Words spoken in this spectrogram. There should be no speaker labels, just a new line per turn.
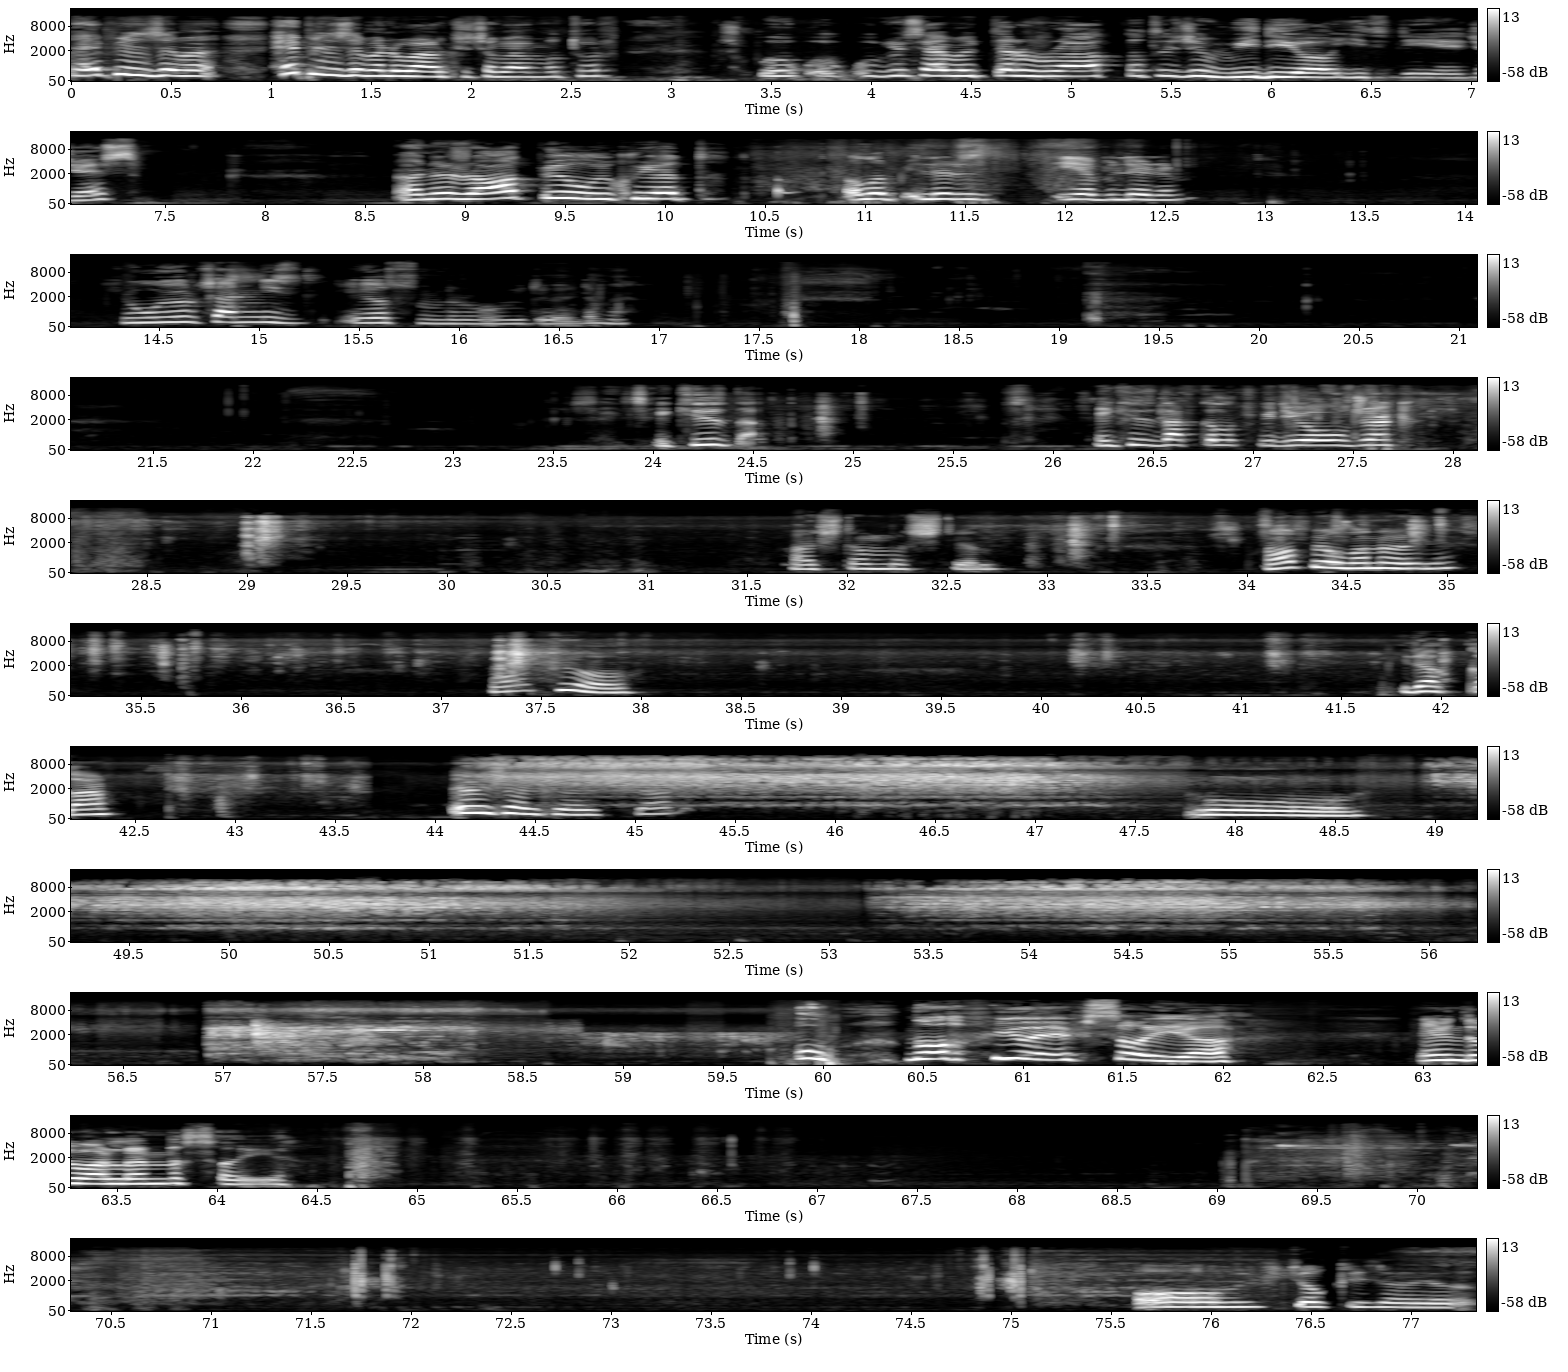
Hepinize hepinize merhaba arkadaşlar ben Motor. Bu, bu- bugün sizlerle rahatlatıcı video izleyeceğiz. Yani rahat bir uykuya alabiliriz diyebilirim. Uyurken izliyorsundur bu videoyu değil mi? Sekiz dakika. 8 dakikalık video olacak. Baştan başlayalım. Ne yapıyor lan öyle? Ne yapıyor? Bir dakika. Evet arkadaşlar. Yapıyor ev soyuyor. Evin duvarlarını soyuyor. Oh çok güzel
